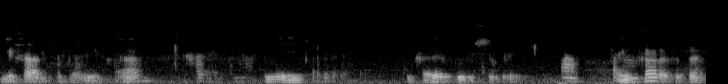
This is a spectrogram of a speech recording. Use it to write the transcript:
Ехар говорит, а? Не Ехарев. Ехарев будущее время. А, а Ехарев это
